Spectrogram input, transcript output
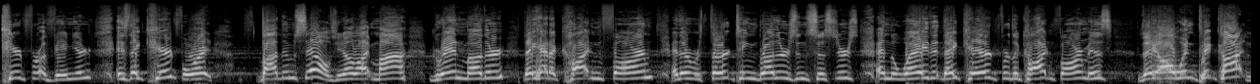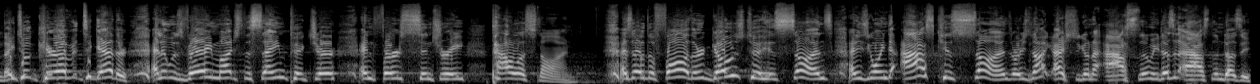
cared for a vineyard is they cared for it by themselves. You know, like my grandmother, they had a cotton farm and there were 13 brothers and sisters. And the way that they cared for the cotton farm is they all went and picked cotton. They took care of it together. And it was very much the same picture in first century Palestine. And so the father goes to his sons and he's going to ask his sons, or he's not actually going to ask them, he doesn't ask them, does he?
